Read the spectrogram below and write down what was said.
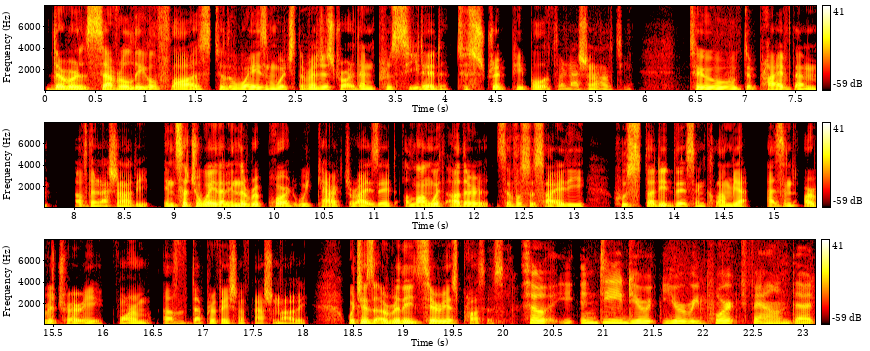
there were several legal flaws to the ways in which the registrar then proceeded to strip people of their nationality, to deprive them of their nationality in such a way that in the report we characterize it, along with other civil society who studied this in Colombia, as an arbitrary form of deprivation of nationality, which is a really serious process. So, indeed, your your report found that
